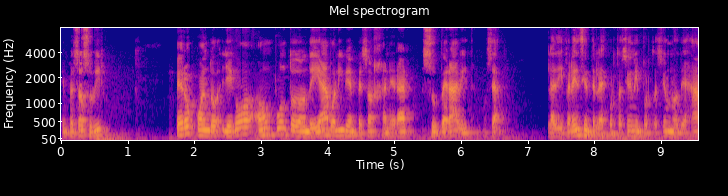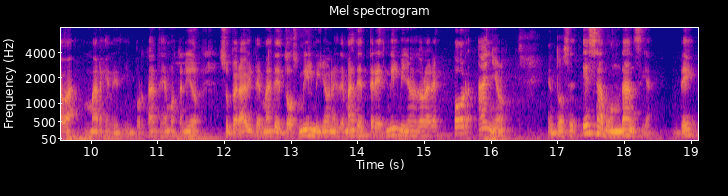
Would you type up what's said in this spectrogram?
empezó a subir pero cuando llegó a un punto donde ya Bolivia empezó a generar superávit, o sea, la diferencia entre la exportación e importación nos dejaba márgenes importantes. Hemos tenido superávit de más de 2 mil millones, de más de 3 mil millones de dólares por año. Entonces, esa abundancia de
